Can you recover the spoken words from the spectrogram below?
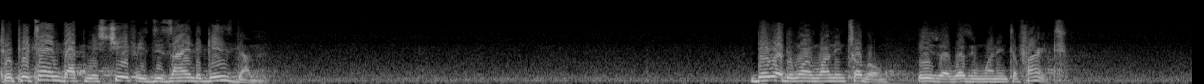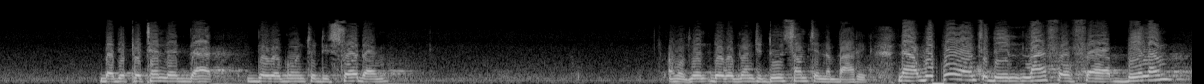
to pretend that mischief is designed against them. They were the one wanting trouble. Israel wasn't wanting to fight. But they pretended that they were going to destroy them they were going to do something about it. Now we'll go on to the life of uh, Balaam.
